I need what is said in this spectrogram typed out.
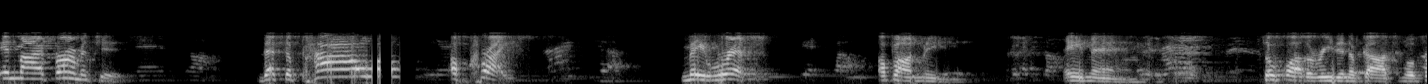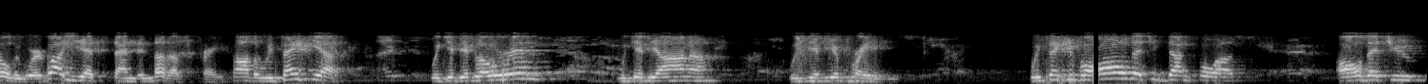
in my infirmities, that the power of Christ may rest upon me. Amen. So far, the reading of God's most holy word. While you yet standing, let us pray. Father, we thank you. We give you glory. We give you honor. We give you praise. We thank you for all that you've done for us, all that you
